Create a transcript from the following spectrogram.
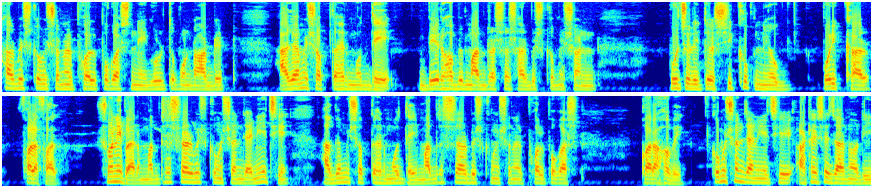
সার্ভিস কমিশনের ফল প্রকাশ নিয়ে গুরুত্বপূর্ণ আপডেট। আগামী সপ্তাহের মধ্যে বের হবে মাদ্রাসা সার্ভিস কমিশন প্রচলিত শিক্ষক নিয়োগ পরীক্ষার ফলাফল। শনিবার মাদ্রাসা সার্ভিস কমিশন জানিয়েছে, আগামী সপ্তাহের মধ্যেই মাদ্রাসা সার্ভিস কমিশনের ফল প্রকাশ করা হবে। কমিশন জানিয়েছে, আঠাশে জানুয়ারি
